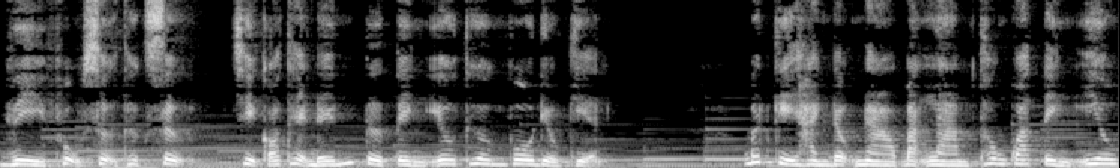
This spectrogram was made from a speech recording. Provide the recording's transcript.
Vì phụ sự thực sự chỉ có thể đến từ tình yêu thương vô điều kiện. Bất kỳ hành động nào bạn làm thông qua tình yêu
